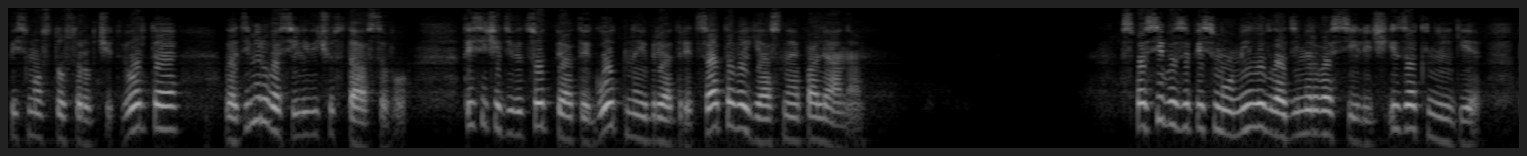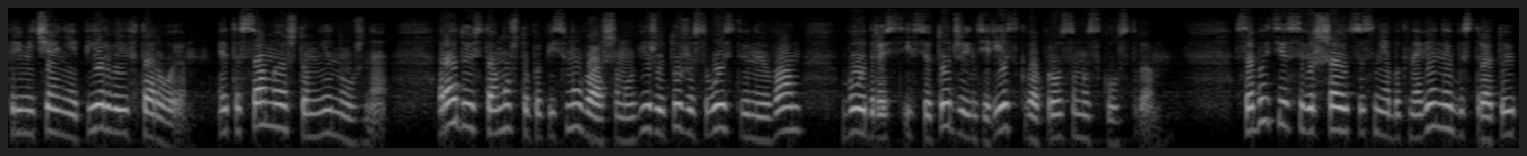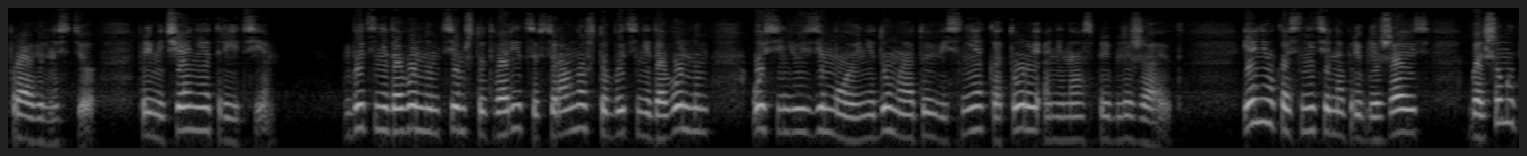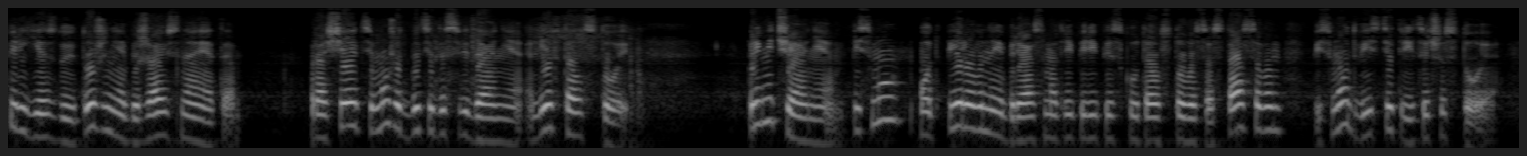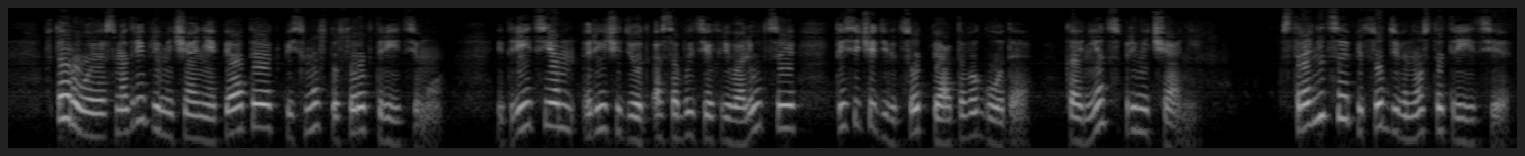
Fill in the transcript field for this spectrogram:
Письмо 144 Владимиру Васильевичу Стасову. 1905 год, ноября 30-го, Ясная Поляна. Спасибо за письмо, милый Владимир Васильевич, и за книги. Примечания первое и второе. Это самое, что мне нужно. Радуюсь тому, что по письму вашему вижу ту же свойственную вам бодрость и все тот же интерес к вопросам искусства. События совершаются с необыкновенной быстротой и правильностью. Примечание третье. Быть недовольным тем, что творится, все равно, что быть недовольным осенью и зимою, не думая о той весне, к которой они нас приближают. Я неукоснительно приближаюсь к большому переезду и тоже не обижаюсь на это. Прощайте, может быть, и до свидания. Лев Толстой. Примечание. Письмо от 1 ноября. Смотри переписку Толстого со Стасовым. Письмо 236. Второе. Смотри примечание пятое к письму 143. И третье. Речь идет о событиях революции 1905 года. Конец примечаний. Страница 593.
